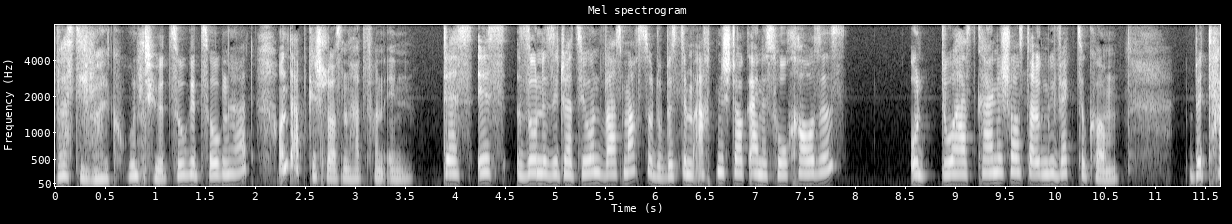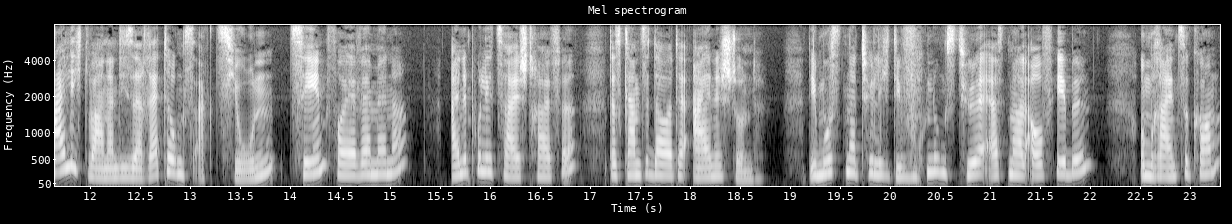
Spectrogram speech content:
was die Balkontür zugezogen hat und abgeschlossen hat von innen. Das ist so eine Situation, was machst du? Du bist im achten Stock eines Hochhauses und du hast keine Chance, da irgendwie wegzukommen. Beteiligt waren an dieser Rettungsaktion zehn Feuerwehrmänner, eine Polizeistreife. Das Ganze dauerte eine Stunde. Die mussten natürlich die Wohnungstür erstmal aufhebeln, um reinzukommen,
